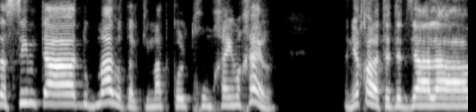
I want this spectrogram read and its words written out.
לשים את הדוגמה הזאת על כמעט כל תחום חיים אחר. אני יכול לתת את זה על, ה...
